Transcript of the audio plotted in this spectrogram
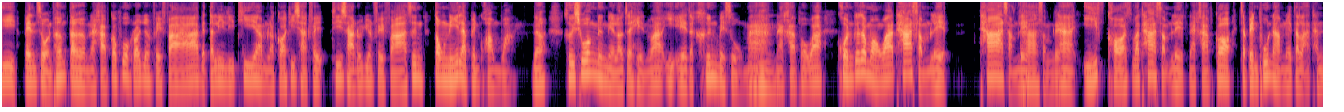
ที่เป็นส่วนเพิ่มเติมนะครับก็พวกรถยนต์ไฟฟ้า แบตเตอรี่ลิเธียม แล้วก็ที่ชาร์จไฟที่ชาร์จรถยนต์ไฟฟ้า ซึ่งตรงนี้แหละเป็นความหวัง เนอะคือช่วงหนึ่งเนี่ยเราจะเห็นว่า EA จะขึ้นไปสูงมากอืมนะครับเพราะว่าคนก็จะมองว่าถ้าสำเร็จถ้าสำเร็จถ้าสำเร็จอ่า if cause ว่าถ้าสำเร็จนะครับก็จะเป็นผู้นำในตลาดทัน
